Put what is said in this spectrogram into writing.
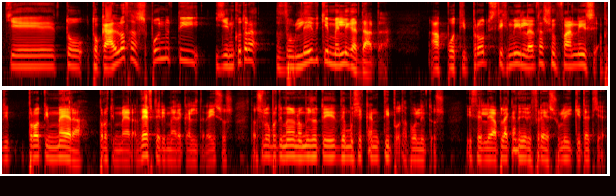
Και το, το καλό θα σας πω είναι ότι γενικότερα δουλεύει και με λίγα data. Από την πρώτη στιγμή, δηλαδή θα σου εμφανίσει, από την πρώτη μέρα, πρώτη μέρα, δεύτερη μέρα καλύτερα ίσως. Θα σου λέω πρώτη μέρα νομίζω ότι δεν μου είχε κάνει τίποτα απολύτως. Ήθελε απλά κάνει refresh, σου λέει και τέτοια.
